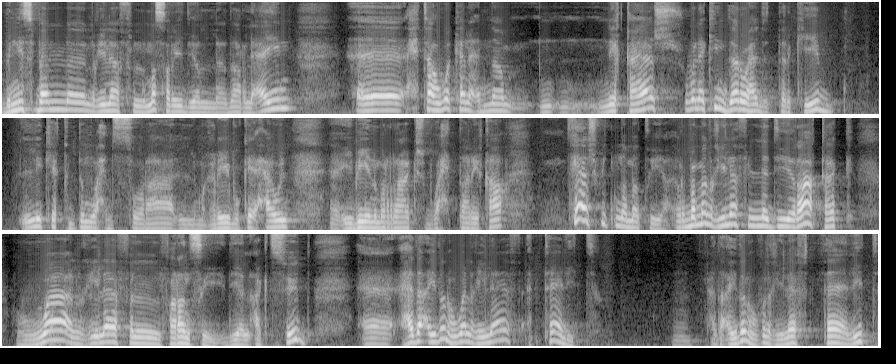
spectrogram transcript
بالنسبة للغلاف المصري ديال دار العين آه حتى هو كان عندنا نقاش ولكن داروا هذا التركيب اللي كيقدم واحد الصورة للمغرب وكيحاول يبين مراكش بواحد الطريقة فيها شوية نمطية. ربما الغلاف الذي راقك هو الغلاف الفرنسي ديال أكت سود. آه هذا أيضا هو الغلاف الثالث. هذا أيضا هو الغلاف الثالث.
